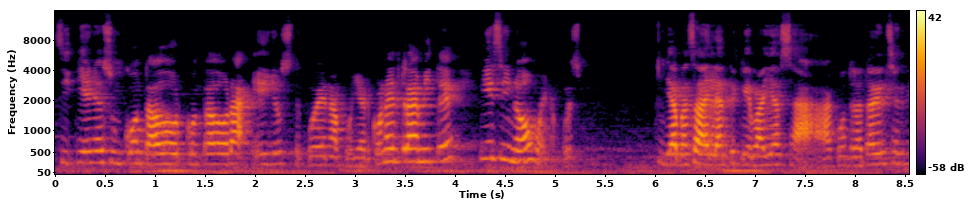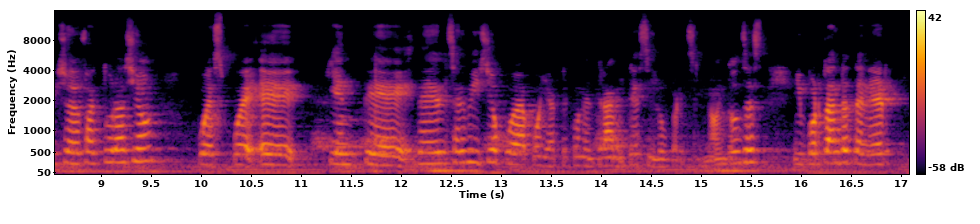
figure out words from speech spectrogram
Si tienes un contador, contadora, ellos te pueden apoyar con el trámite y si no, bueno, pues ya más adelante que vayas a, contratar el servicio de facturación, pues, pues eh, quien te dé el servicio puede apoyarte con el trámite si lo ofrece, ¿no? Entonces, importante tener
